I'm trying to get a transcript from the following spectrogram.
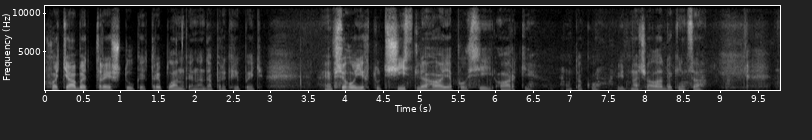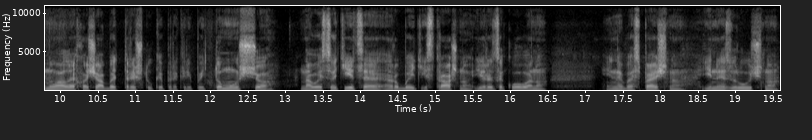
хоча б три штуки, три планки треба прикріпити. Всього їх тут шість лягає по всій арці. Отаку від початку до кінця. Ну, але хоча б три штуки прикріпити. Тому що на висоті це робить і страшно, і ризиковано, і небезпечно, і незручно.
